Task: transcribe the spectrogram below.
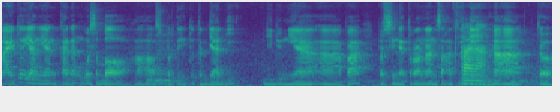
Nah itu yang yang kadang gue sebel hal-hal seperti itu terjadi di dunia uh, apa persinetronan saat ini. Ha, tuh.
